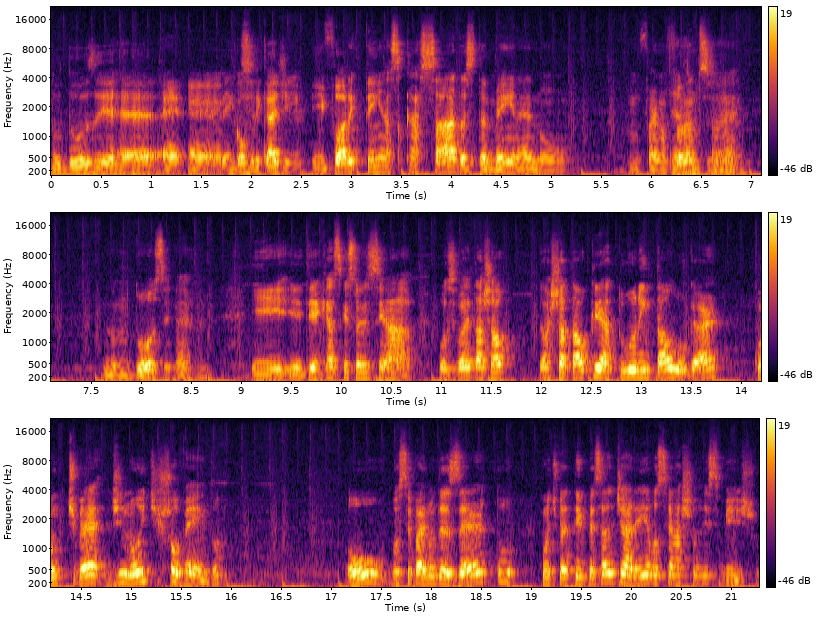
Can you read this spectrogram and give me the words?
no 12 é, É, é, é bem complicadinho. E fora que tem as caçadas também, né, no, no Final as Fantasy, missões, né? No 12, né? Uhum. E, e tem aquelas questões assim, ah, você vai achar, achar tal criatura em tal lugar quando tiver de noite chovendo. Ou você vai no deserto, quando tiver tempestade de areia, você acha esse bicho.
